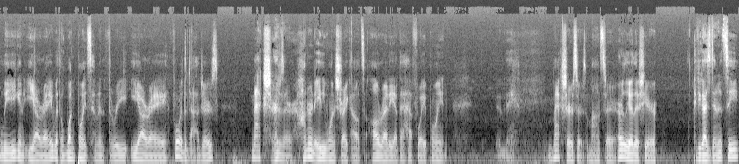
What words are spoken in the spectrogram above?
league in ERA with a 1.73 ERA for the Dodgers. Max Scherzer, 181 strikeouts already at the halfway point. Max Scherzer is a monster. Earlier this year, if you guys didn't see,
